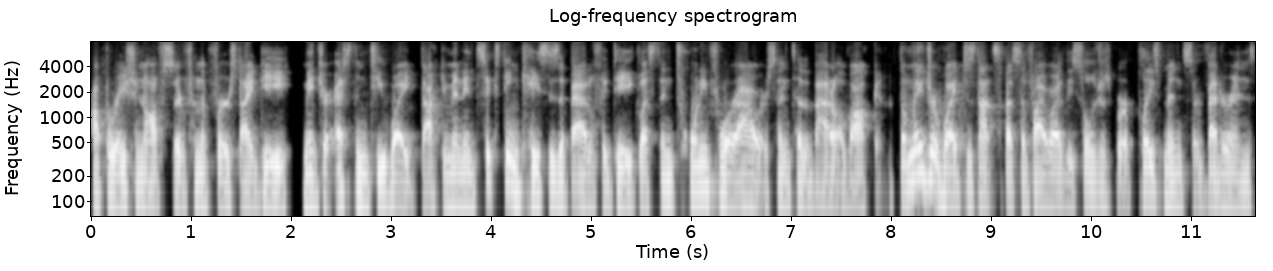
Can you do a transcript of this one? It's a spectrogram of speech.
operation officer from the 1st ID, Major Eston T. White, documented 16 cases of battle fatigue less than 24 hours into the Battle of Aachen. Though Major White does not specify whether these soldiers were replacements or veterans,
